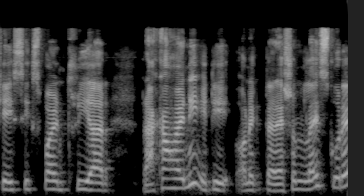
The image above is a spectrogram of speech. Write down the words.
সেই সিক্স পয়েন্ট থ্রি আর রাখা হয়নি, এটি অনেকটা রেশনালাইজ করে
